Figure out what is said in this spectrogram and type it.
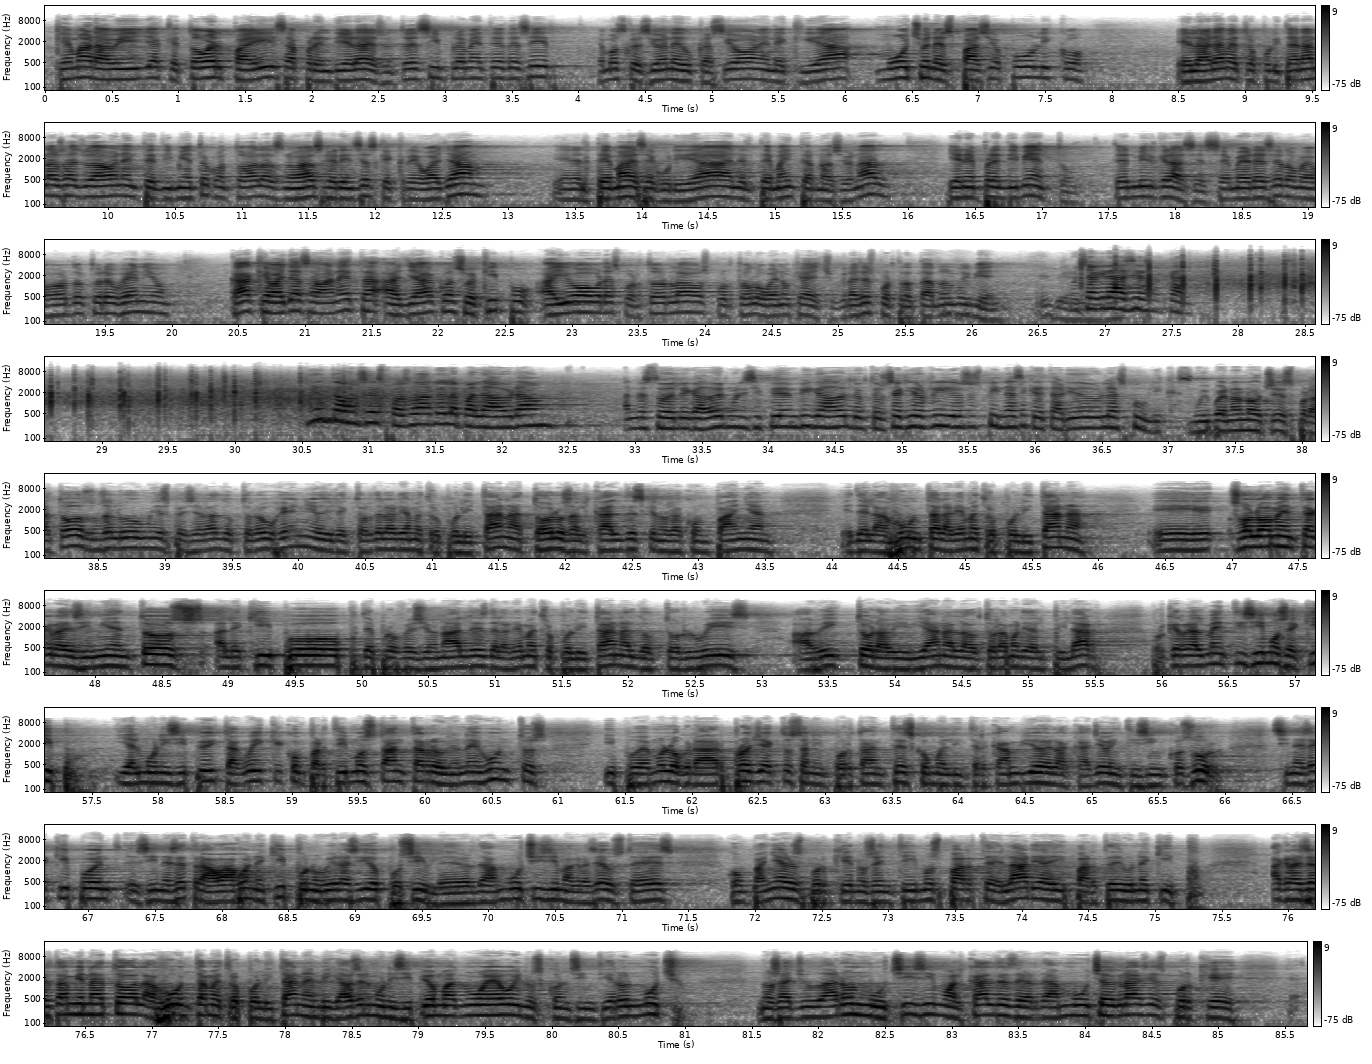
qué maravilla que todo el país aprendiera eso. Entonces simplemente es decir, hemos crecido en educación, en equidad, mucho en espacio público. El área metropolitana nos ha ayudado en entendimiento con todas las nuevas gerencias que creó allá, en el tema de seguridad, en el tema internacional y en emprendimiento. Entonces, mil gracias. Se merece lo mejor, doctor Eugenio. Cada que vaya a Sabaneta, allá con su equipo, hay obras por todos lados, por todo lo bueno que ha hecho. Gracias por tratarnos muy bien. Muchas gracias, alcalde. Y entonces paso a darle la palabra a nuestro delegado del municipio de Envigado, el doctor Sergio Ríos Ospina, secretario de Obras Públicas. Muy buenas noches para todos. Un saludo muy especial al doctor Eugenio, director del área metropolitana, a todos los alcaldes que nos acompañan eh, de la Junta del área metropolitana. Eh, solamente agradecimientos al equipo de profesionales del área metropolitana, al doctor Luis, a Víctor, a Viviana, a la doctora María del Pilar, porque realmente hicimos equipo y el municipio de Itagüí que compartimos tantas reuniones juntos y podemos lograr proyectos tan importantes como el intercambio de la calle 25 Sur. Sin ese equipo, eh, sin ese trabajo en equipo no hubiera sido posible. De verdad, muchísimas gracias a ustedes, compañeros, porque nos sentimos parte del área y parte de un equipo. Agradecer también a toda la Junta Metropolitana. Envigado es el municipio más nuevo y nos consintieron mucho. Nos ayudaron muchísimo, alcaldes, de verdad, muchas gracias porque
